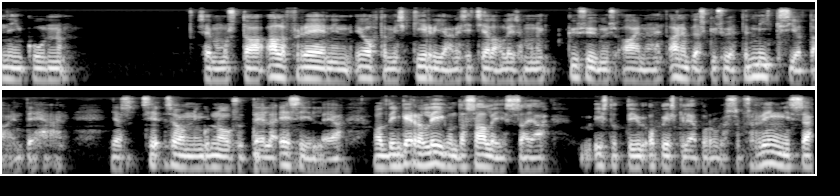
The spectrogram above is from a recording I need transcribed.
niin kuin semmoista Alfreenin johtamiskirjaa, niin sitten siellä oli semmoinen kysymys aina, että aina pitäisi kysyä, että miksi jotain tehdään. Ja se, se on niin kuin noussut teillä esille. Ja me oltiin kerran liikuntasalissa ja istuttiin opiskelijaporukassa ringissä.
